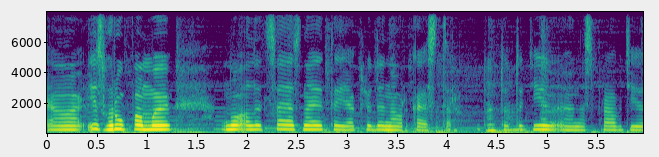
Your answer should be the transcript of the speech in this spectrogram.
е, і з групами. Ну, але це, знаєте, як людина-оркестр. Тобто uh-huh. тоді е, насправді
